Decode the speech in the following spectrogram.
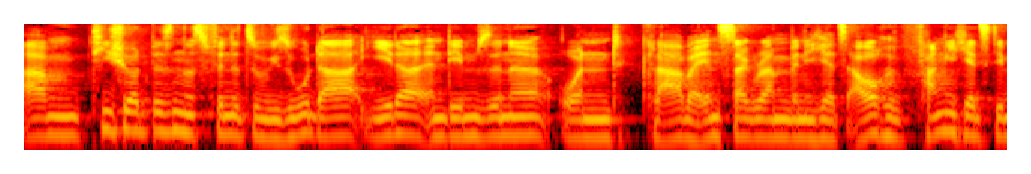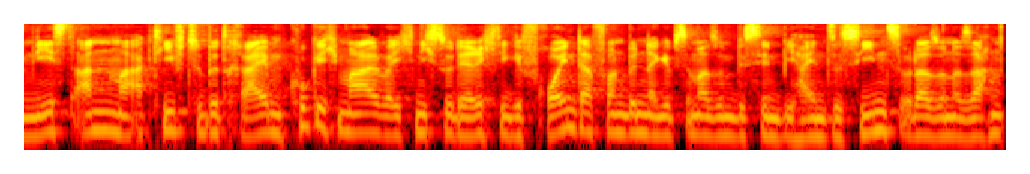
Ähm, T-Shirt-Business findet sowieso da jeder in dem Sinne und klar, bei Instagram bin ich jetzt auch, fange ich jetzt demnächst an, mal aktiv zu betreiben, gucke ich mal, weil ich nicht so der richtige Freund davon bin, da gibt's immer so ein bisschen Behind the Scenes oder so eine Sachen,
